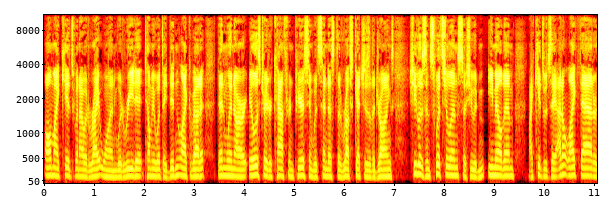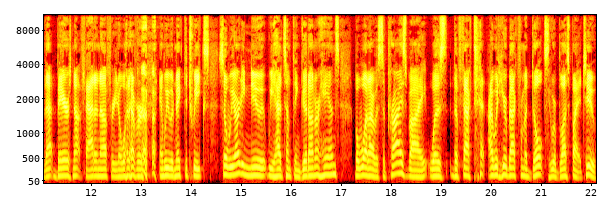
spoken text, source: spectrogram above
All my kids, when I would write one, would read it, tell me what they didn't like about it. Then, when our illustrator, Catherine Pearson, would send us the rough sketches of the drawings, she lives in Switzerland, so she would email them. My kids would say, I don't like that, or that bear's not fat enough, or, you know, whatever. and we would make the tweaks. So we already knew we had something good on our hands. But what I was surprised by was the fact that I would hear back from adults who were blessed by it too.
